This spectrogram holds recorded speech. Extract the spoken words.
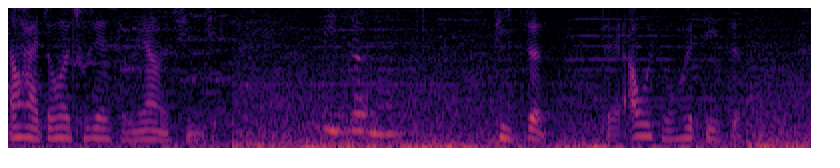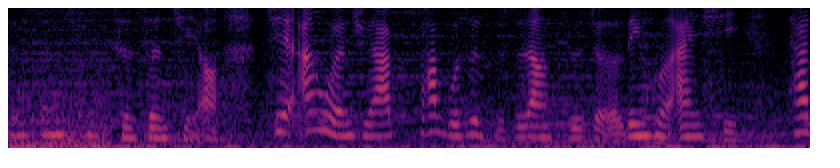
脑海中会出现什么样的情节？地震吗？地震，对啊，为什么会地震？神生气，神生气啊！其实安魂曲它它不是只是让死者的灵魂安息，它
